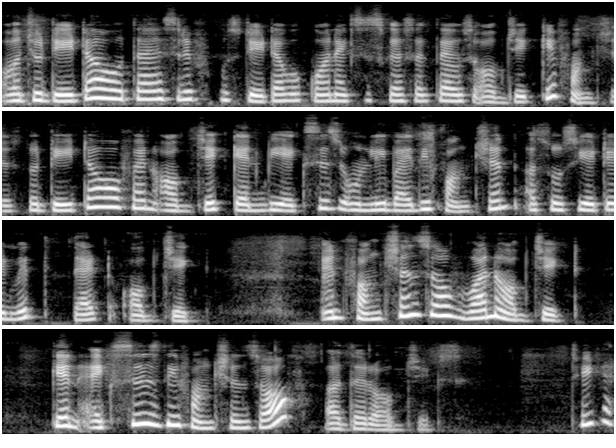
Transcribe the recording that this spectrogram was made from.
और जो डेटा होता है, सिर्फ़ उस डेटा को कौन एक्सेस कर सकता है? उस ऑब्जेक्ट के फ़ंक्शंस तो data of an object can be access only by the function associated with that object and functions of one object can access the functions of other objects ठीक है?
